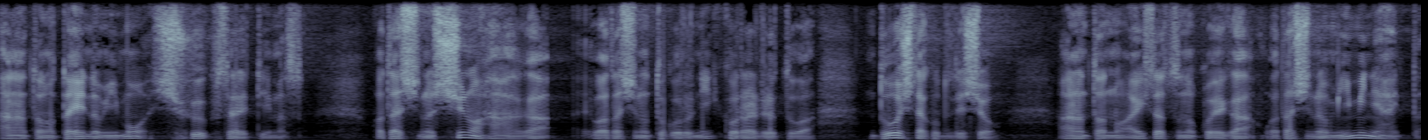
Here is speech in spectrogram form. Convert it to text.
あなたの体の身も祝福されています。私の主の母が私のところに来られるとはどうしたことでしょう。あなたの挨拶の声が私の耳に入った。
